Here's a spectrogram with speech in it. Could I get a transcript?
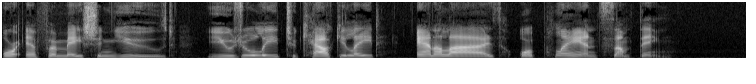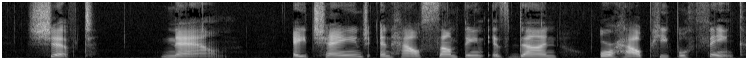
or information used usually to calculate, analyze, or plan something. Shift, noun. A change in how something is done or how people think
